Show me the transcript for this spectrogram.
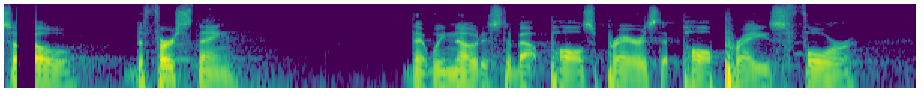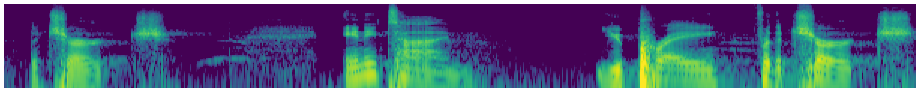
So, the first thing that we noticed about Paul's prayer is that Paul prays for the church. Anytime you pray for the church,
